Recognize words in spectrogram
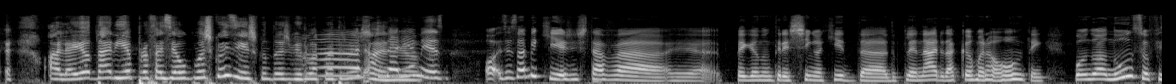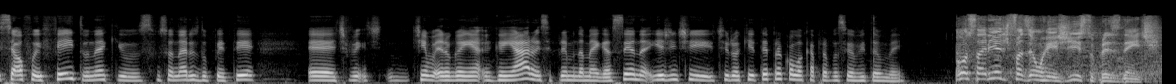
Olha, eu daria para fazer algumas coisinhas com 2,4 ah, milhões. Acho que daria viu? mesmo. Oh, você sabe que a gente estava é, pegando um trechinho aqui da, do plenário da Câmara ontem, quando o anúncio oficial foi feito, né, que os funcionários do PT é, ganha, ganharam esse prêmio da Mega Sena e a gente tirou aqui até para colocar para você ouvir também. Gostaria de fazer um registro, presidente,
